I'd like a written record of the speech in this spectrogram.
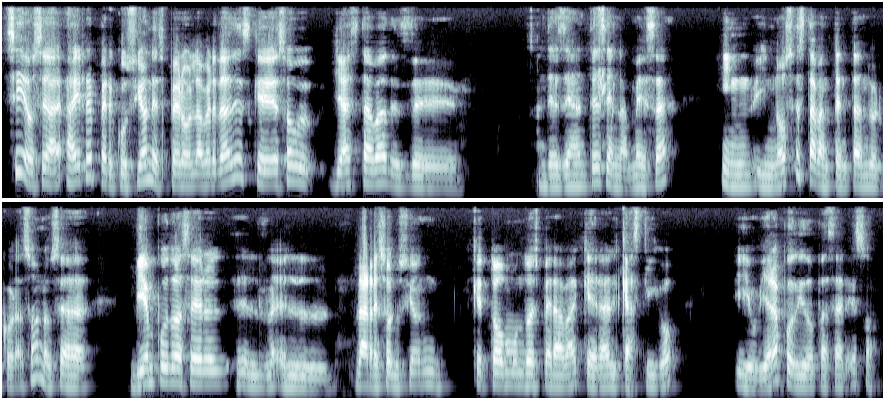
Sí, o sea, hay repercusiones, pero la verdad es que eso ya estaba desde, desde antes en la mesa y, no se estaban tentando el corazón. O sea, bien pudo hacer la resolución que todo el mundo esperaba, que era el castigo, y hubiera podido pasar eso.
